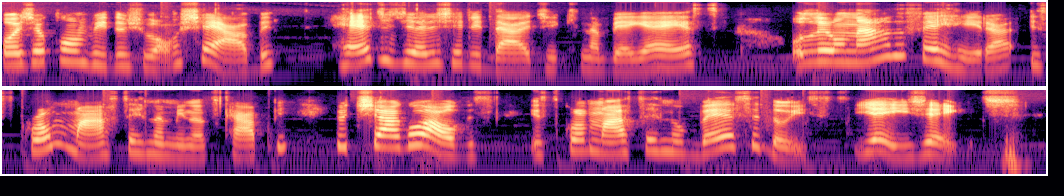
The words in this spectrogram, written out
hoje eu convido o João Cheabe, Head de Agilidade aqui na BHS, o Leonardo Ferreira, Scrum Master na Minas Cap, e o Thiago Alves, Scrum Master no BS2. E aí, gente?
